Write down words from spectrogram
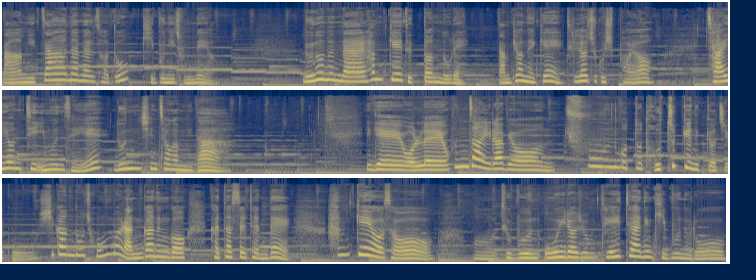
마음이 짠하면서도 기분이 좋네요. 눈 오는 날 함께 듣던 노래 남편에게 들려주고 싶어요. 자이언티 이문세의 눈 신청합니다. 이게 원래 혼자 일하면 추운 것도 더 춥게 느껴지고 시간도 정말 안 가는 것 같았을 텐데 함께여서 어, 두 분 오히려 좀 데이트하는 기분으로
